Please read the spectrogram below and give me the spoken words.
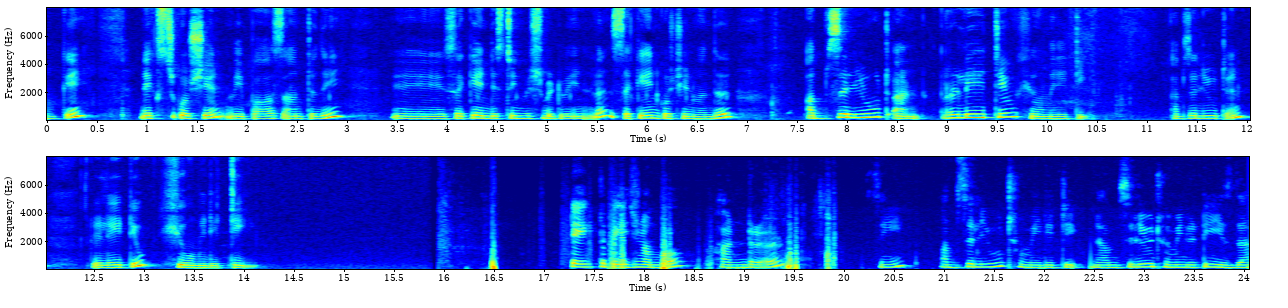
okay next question we pass on to the uh, second distinguish between the second question வந்து absolute and relative humidity absolute and relative humidity. Take the page number 100 see absolute humidity. Now, absolute humidity is the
